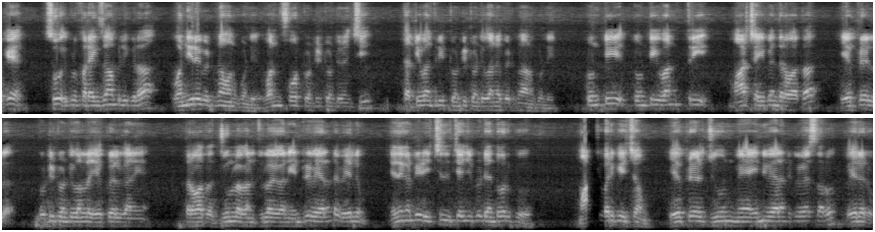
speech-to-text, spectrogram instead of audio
ఓకే సో ఇప్పుడు ఫర్ ఎగ్జాంపుల్ ఇక్కడ వన్ ఇయరే పెట్టుకున్నాం అనుకోండి. వన్ ఫోర్ ట్వంటీ ట్వంటీ నుంచి thirty one three twenty twenty one పెట్టుకున్నాం అనుకోండి. Twenty twenty one three March అయిపోయిన తర్వాత ఏప్రిల్ ట్వంటీ ట్వంటీ వన్లో ఏప్రిల్ కానీ తర్వాత జూన్లో కానీ జూలై కానీ ఎంట్రీ వేయాలంటే వేయలేం. ఎందుకంటే ఇచ్చిన ఇచ్చింది చేంజ్ పీరియడ్ ఎంతవరకు? మార్చి వరకే ఇచ్చాం. ఏప్రిల్ జూన్ మే ఎన్ని వేయాలంటే ఎట్లా వేస్తారు? వేయలేరు.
